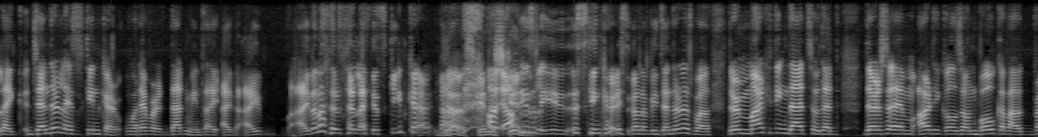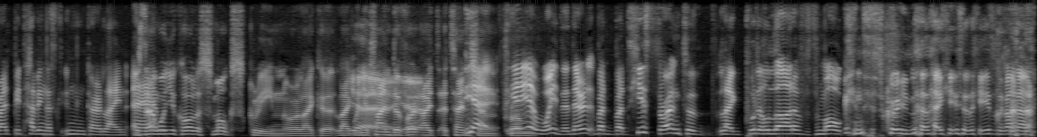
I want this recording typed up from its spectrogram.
Like genderless skincare, whatever that means. I I I, I don't understand. Like a skincare. Yeah, Uh, skin is skin. Obviously, skincare is gonna be genderless. Well, they're marketing that so that there's um, articles on Vogue about Brad Pitt having a skincare line. Is that Um, what you call a smoke screen, or like a, like when you Yeah, try and divert yeah. at- attention yeah, from? yeah, yeah. Wait, there, but but he's trying to like put a lot of smoke in the screen. like he's, he's gonna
